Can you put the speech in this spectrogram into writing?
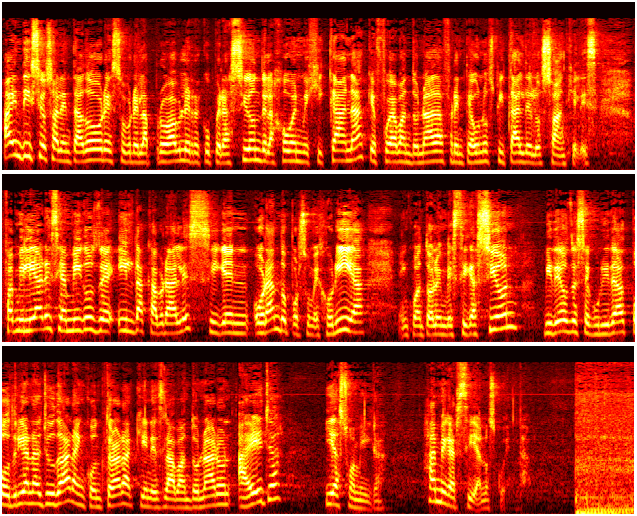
Hay indicios alentadores sobre la probable recuperación de la joven mexicana que fue abandonada frente a un hospital de Los Ángeles. Familiares y amigos de Hilda Cabrales siguen orando por su mejoría. En cuanto a la investigación, videos de seguridad podrían ayudar a encontrar a quienes la abandonaron a ella y a su amiga. Jaime García nos cuenta.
